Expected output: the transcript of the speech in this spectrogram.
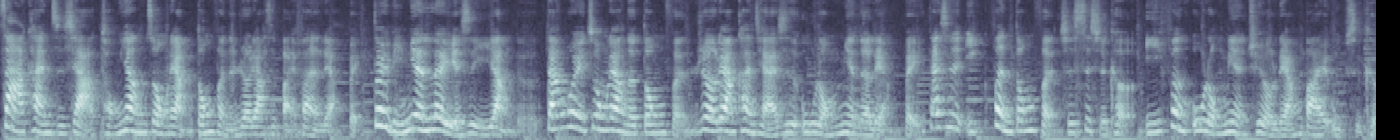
乍看之下同样重量，冬粉的热量是白饭的两倍。对比面类也是一样的。单位重量的冬粉热量看起来是乌龙面的两倍，但是一份冬粉是四十克，一份乌龙面却有两百五十克，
